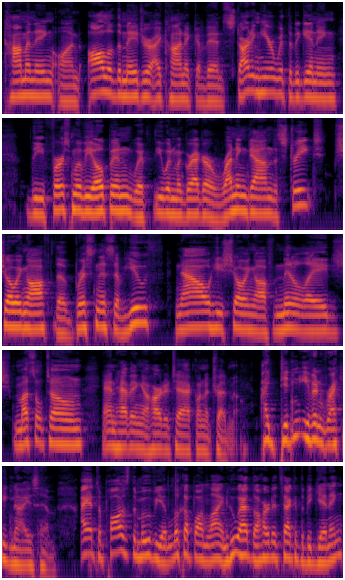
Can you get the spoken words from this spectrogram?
commenting on all of the major iconic events, starting here with the beginning. The first movie opened with Ewan McGregor running down the street, showing off the briskness of youth. Now he's showing off middle age, muscle tone, and having a heart attack on a treadmill. I didn't even recognize him. I had to pause the movie and look up online who had the heart attack at the beginning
